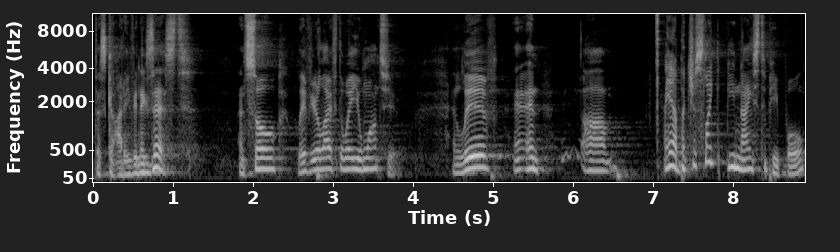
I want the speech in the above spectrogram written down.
Does God even exist? And so live your life the way you want to. And live, and, and um, yeah, but just like be nice to people,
